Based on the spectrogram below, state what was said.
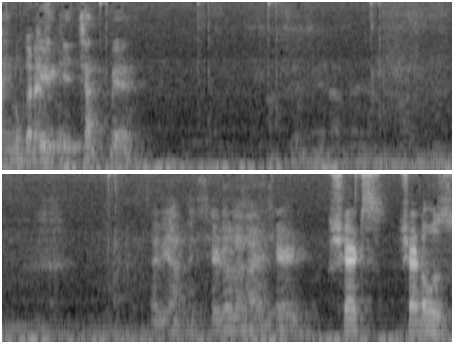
अंडू करें छत पे सर ये आपने शेडो लगाया shade shades shadows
